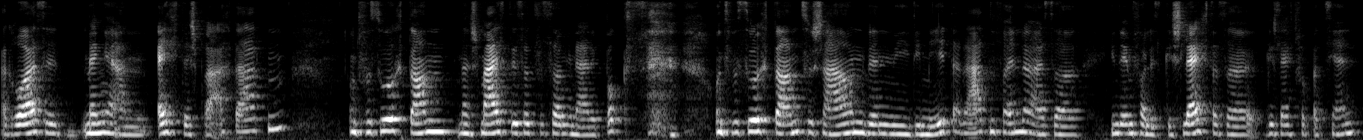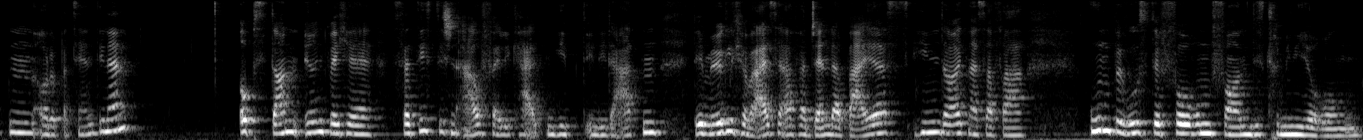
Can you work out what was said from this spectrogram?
eine große Menge an echten Sprachdaten und versucht dann, man schmeißt die sozusagen in eine Box und versucht dann zu schauen, wenn ich die Metadaten verändere, also in dem Fall ist Geschlecht, also Geschlecht für Patienten oder Patientinnen, ob es dann irgendwelche statistischen Auffälligkeiten gibt in die Daten, die möglicherweise auf ein Gender Bias hindeuten, also auf eine unbewusste Form von Diskriminierung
